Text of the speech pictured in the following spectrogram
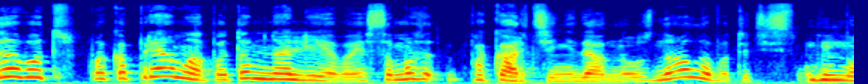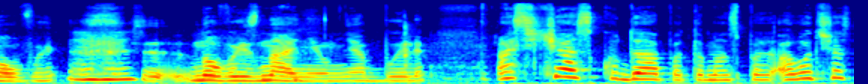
Да, вот пока прямо, а потом налево. Я сама по карте недавно узнала, вот эти новые, uh-huh. новые знания у меня были. А сейчас куда? Потом она спрашивает, а вот сейчас,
